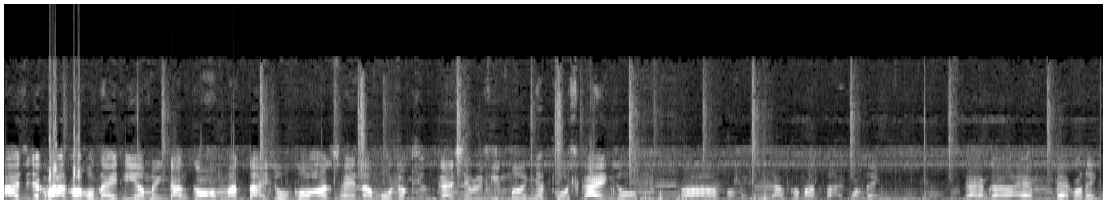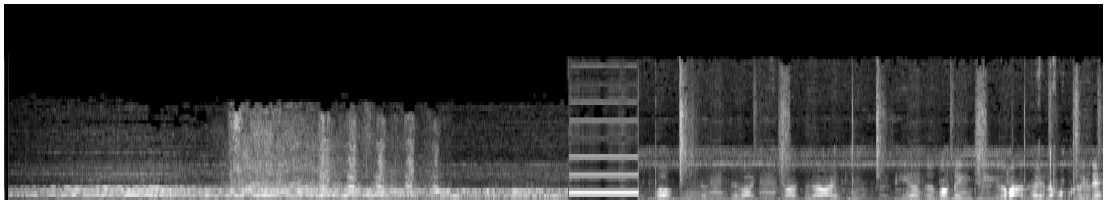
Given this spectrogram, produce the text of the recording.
Hi, xin chào các bạn và hôm nay thì à, mình đang có mặt tại Yoko Onsen là một trong những cái series phim mới nhất của Sky Angel và bọn mình thì đang có mặt tại Quảng Ninh. Chào em em bé Quảng Ninh. Vâng, chào anh. Vâng, chào anh. Thì à, người Quảng Ninh thì các bạn thấy là họ khơi đen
